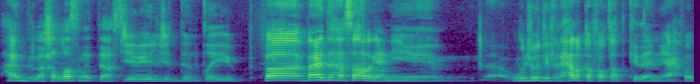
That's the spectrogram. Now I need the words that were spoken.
الحمد لله خلصنا التاسع جميل جدا طيب. فبعدها صار يعني وجودي في الحلقة فقط كذا إني أحفظ.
